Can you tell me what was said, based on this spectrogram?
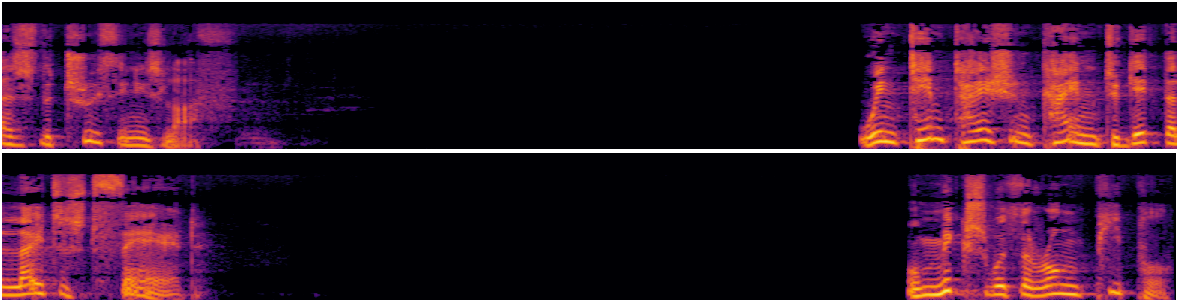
as the truth in his life. When temptation came to get the latest fad, or mix with the wrong people,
